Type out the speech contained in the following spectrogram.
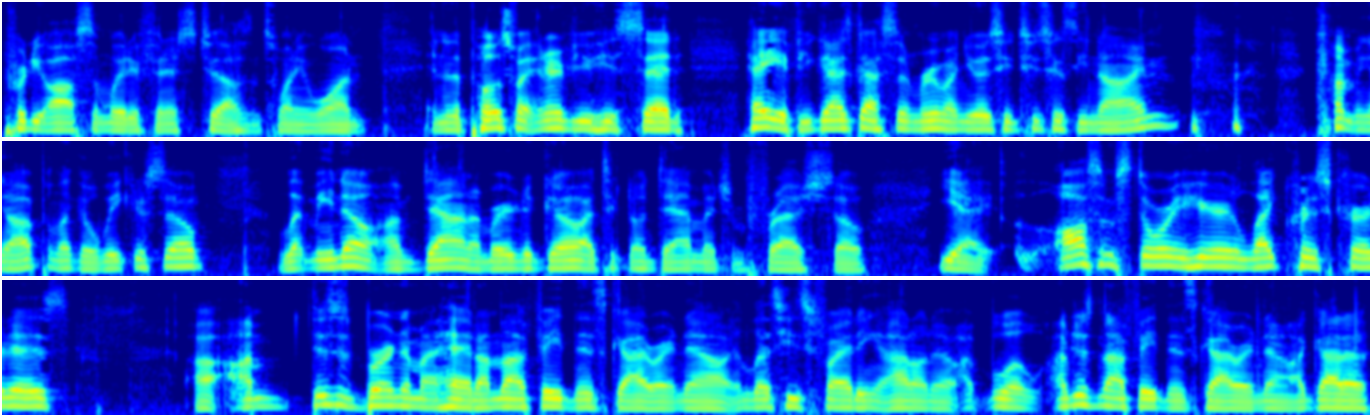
Pretty awesome way to finish 2021. And in the post fight interview, he said, "Hey, if you guys got some room on UFC 269 coming up in like a week or so, let me know. I'm down. I'm ready to go. I took no damage. I'm fresh. So yeah, awesome story here. Like Chris Curtis." Uh, I'm this is burned in my head. I'm not fading this guy right now unless he's fighting. I don't know. Well, I'm just not fading this guy right now. I gotta,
